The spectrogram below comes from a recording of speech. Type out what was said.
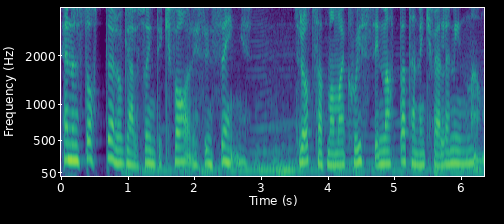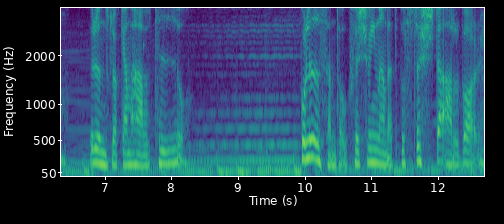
Hennes dotter låg alltså inte kvar i sin säng. Trots att mamma Christy nattat henne kvällen innan, runt klockan halv tio. Polisen tog försvinnandet på största allvar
